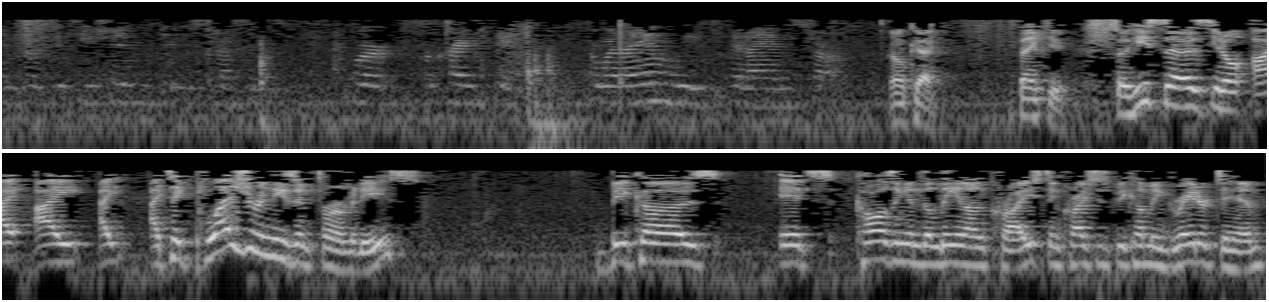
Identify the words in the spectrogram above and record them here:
in persecutions, in distresses, for, for Christ's sake. For when I am weak, then I am strong. Okay, thank you. So he says, you know, I, I, I, I take pleasure in these infirmities because it's causing him to lean on Christ, and Christ is becoming greater to him.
